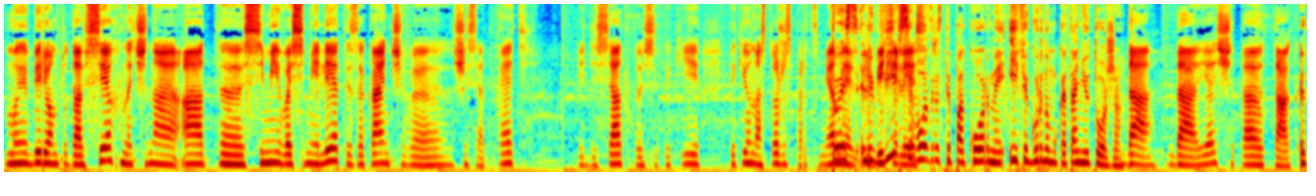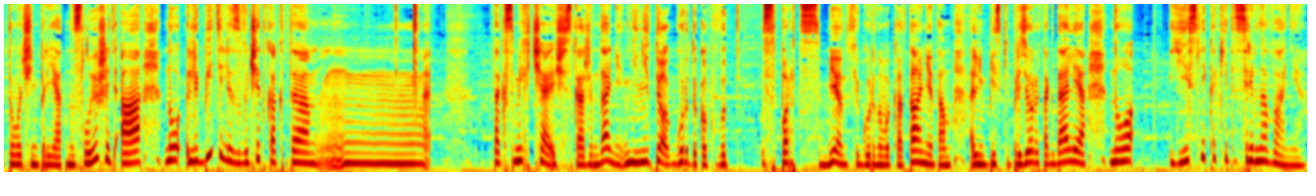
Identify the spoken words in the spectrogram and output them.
Мы берем туда всех, начиная от э, 7-8 лет и заканчивая 65 50, то есть и такие, такие у нас тоже спортсмены, То есть любви все есть. возрасты покорны и фигурному катанию тоже? Да, да, я считаю так. Это очень приятно слышать. А, ну, любители звучит как-то так смягчающе, скажем, да, не, не, не так гордо, как вот спортсмен фигурного катания, там, олимпийский призер и так далее. Но есть ли какие-то соревнования?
